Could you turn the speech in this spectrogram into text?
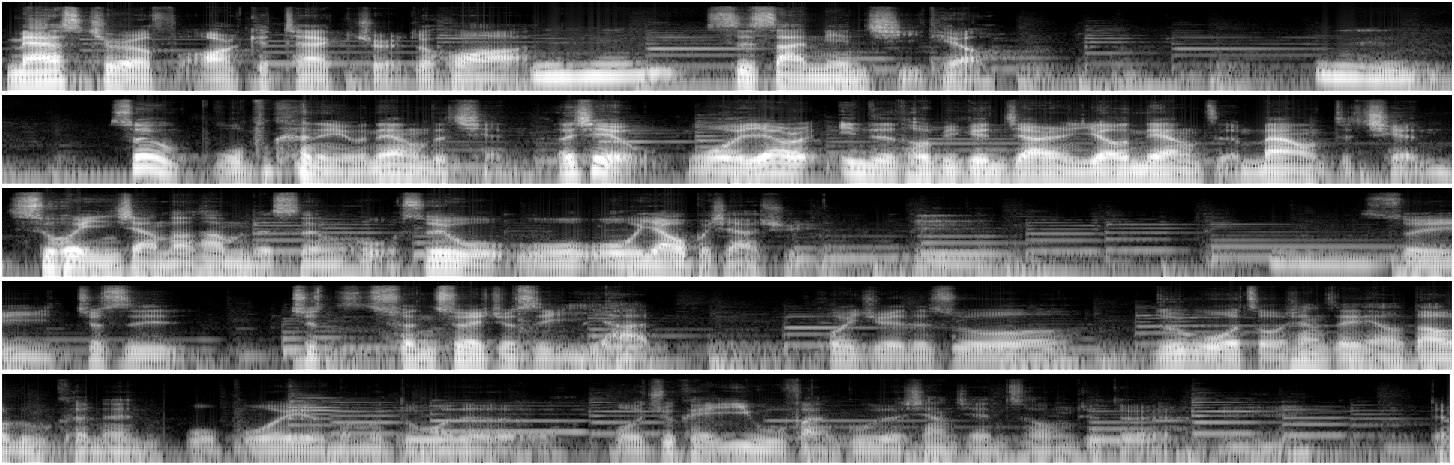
Master of Architecture 的话，嗯，是三年起跳。嗯，所以我不可能有那样的钱，而且我要硬着头皮跟家人要那样子 amount 的钱，是会影响到他们的生活，所以我我我要不下去。嗯，所以就是就纯粹就是遗憾，会觉得说，如果我走向这条道路，可能我不会有那么多的，我就可以义无反顾的向前冲就对了。嗯。对，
